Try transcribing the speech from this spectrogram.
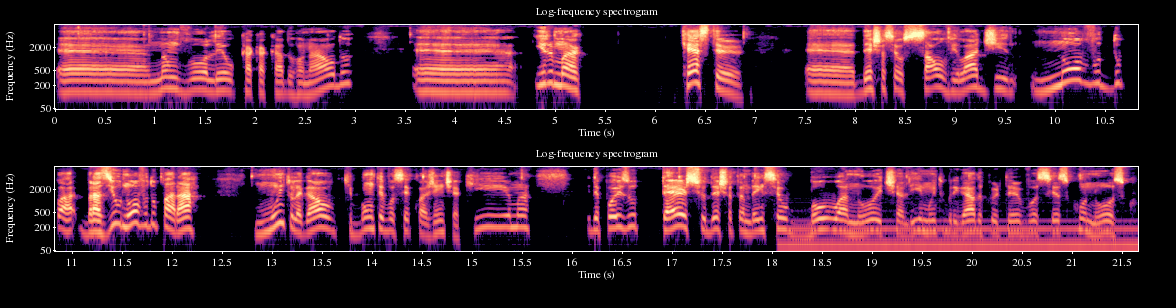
É, não vou ler o kkk do Ronaldo. É, Irma Kester é, deixa seu salve lá de Novo do Brasil Novo do Pará. Muito legal, que bom ter você com a gente aqui, Irma. E depois o Tércio deixa também seu boa noite ali. Muito obrigado por ter vocês conosco.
